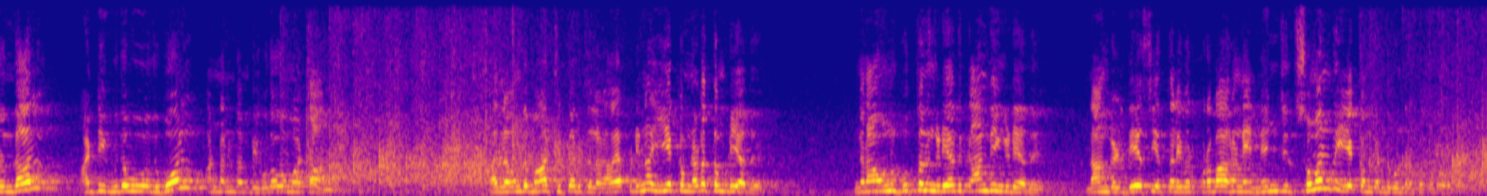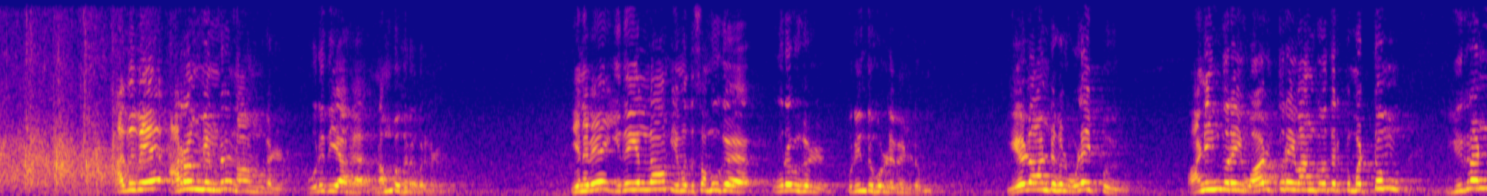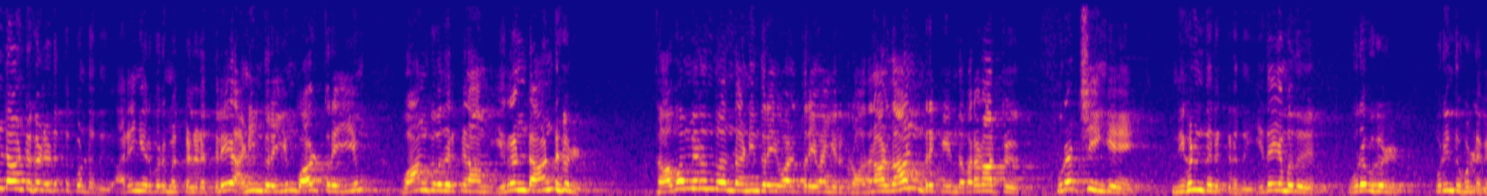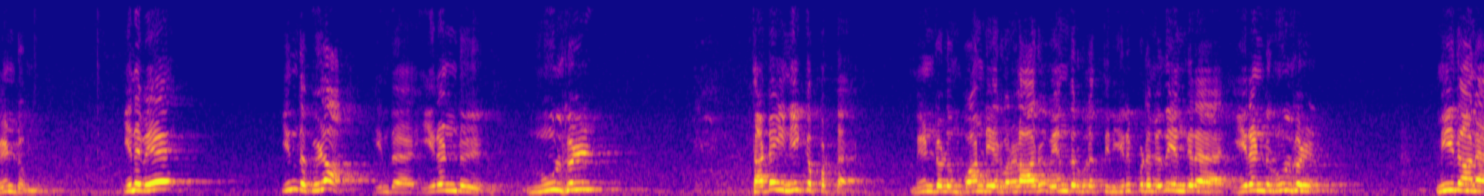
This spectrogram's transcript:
இருந்தால் அடி உதவுவது போல் அண்ணன் தம்பி உதவ மாட்டான். அதுல வந்து மாற்று கருத்து அப்படின்னா இயக்கம் நடத்த முடியாது. இங்கே நான் ஒன்றும் புத்தனும் கிடையாது காந்தியும் கிடையாது. நாங்கள் தேசிய தலைவர் பிரபாகரனை நெஞ்சில் சுமந்து இயக்கம் கண்டு கொண்டிருக்கக்கூடியவர்கள். அதுவே அறம் என்று நாங்கள் உறுதியாக நம்புகிறவர்கள். எனவே இதையெல்லாம் எமது சமூக உறவுகள் புரிந்து கொள்ள வேண்டும். ஏழாண்டுகள் உழைப்பு அணிந்துரை வாழ்த்துறை வாங்குவதற்கு மட்டும் இரண்டு ஆண்டுகள் எடுத்துக்கொண்டது அறிஞர் பெருமக்களிடத்திலே அணிந்துரையும் வாழ்த்துறையையும் வாங்குவதற்கு நாம் இரண்டு ஆண்டுகள் தவமிருந்து அந்த அணிந்துரை வாழ்த்துறை வாங்கியிருக்கிறோம். அதனால்தான் இன்றைக்கு இந்த வரலாற்று புரட்சி இங்கே நிகழ்ந்திருக்கிறது. இதை எமது உறவுகள் புரிந்து கொள்ள வேண்டும். எனவே இந்த விழா இந்த இரண்டு நூல்கள் தடை நீக்கப்பட்ட மீண்டலும் பாண்டியர் வரலாறு வேந்தர் குலத்தின் இருப்பிடம் எது என்கிற இரண்டு நூல்கள் மீதான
